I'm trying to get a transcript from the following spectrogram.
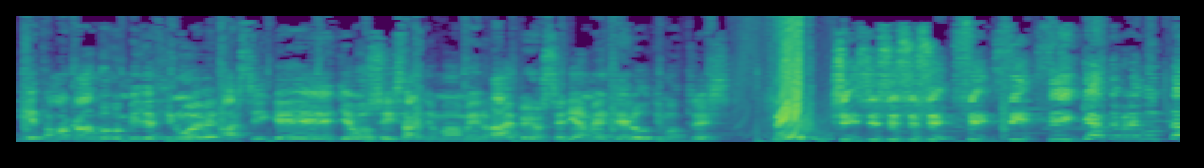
y estamos acabando 2019 Así que llevo 6 años más o menos. Ay, pero seriamente los últimos 3 Sí, sí, sí, sí, sí, sí, sí, sí, ¿qué te pregunta?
